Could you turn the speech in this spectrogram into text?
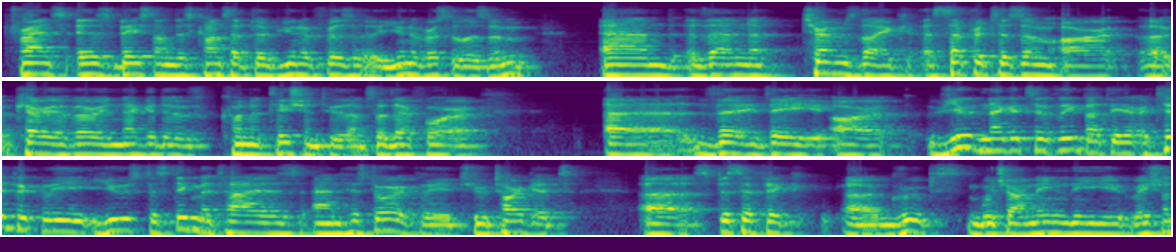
France is based on this concept of universalism, and then terms like uh, separatism are uh, carry a very negative connotation to them. So therefore, uh, they they are viewed negatively, but they are typically used to stigmatize and historically to target uh, specific uh, groups, which are mainly racial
